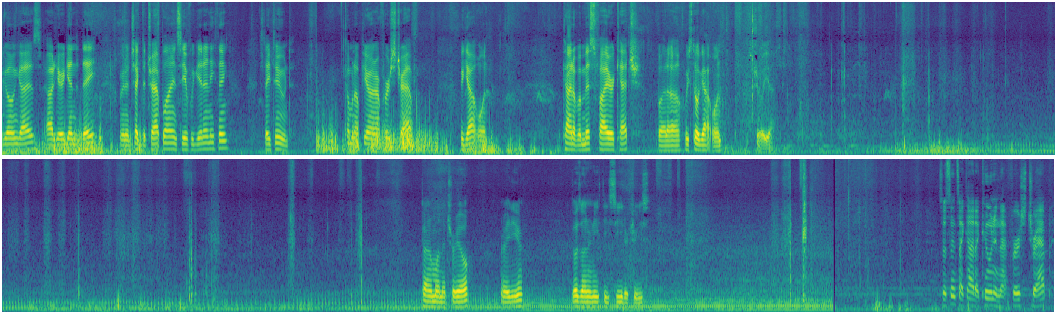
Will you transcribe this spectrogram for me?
going guys? Out here again today. We're gonna check the trap line, see if we get anything. Stay tuned. Coming up here on our first trap, we got one. Kind of a misfire catch, but uh, we still got one. Show you. Got him on the trail right here. Goes underneath these cedar trees. So since I caught a coon in that first trap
